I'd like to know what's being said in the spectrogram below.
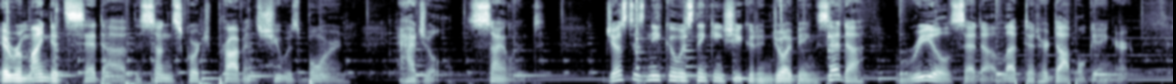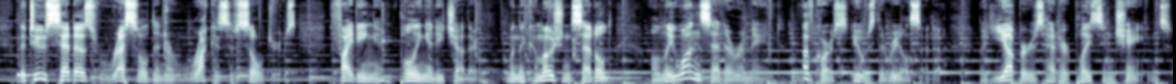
It reminded Seda of the sun scorched province she was born agile, silent. Just as Neeko was thinking she could enjoy being Seda, real Seda leapt at her doppelganger. The two Sedas wrestled in a ruckus of soldiers, fighting and pulling at each other. When the commotion settled, only one Seda remained. Of course, it was the real Seda, but Yubbers had her placed in chains.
